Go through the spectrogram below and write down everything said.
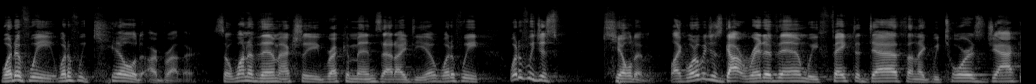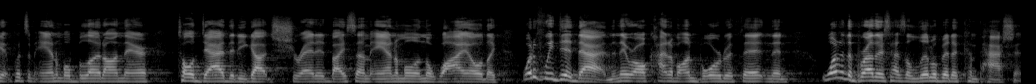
what if we, what if we killed our brother? So one of them actually recommends that idea. What if we, what if we just killed him? Like, what if we just got rid of him? We faked a death and like we tore his jacket, put some animal blood on there, told dad that he got shredded by some animal in the wild. Like, what if we did that? And then they were all kind of on board with it. And then one of the brothers has a little bit of compassion.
